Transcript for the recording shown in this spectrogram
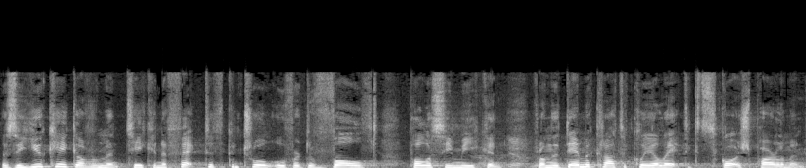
is the UK Government taking effective control over devolved policy making from the democratically elected Scottish Parliament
